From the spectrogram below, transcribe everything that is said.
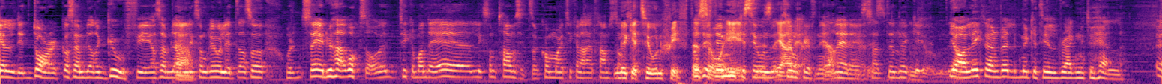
väldigt dark och sen blir det goofy och sen blir Ja. det liksom roligt. Alltså, och så är det ju här också. Och tycker man det är liksom tramsigt så kommer man ju tycka det här är tramsigt också. Mycket tonskifte Precis, så det är mycket ton, ja, tonskiftningar. det är det. precis. Så att det, det, ja. Jag liknar den väldigt mycket till Drag Me To Hell. Eh,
